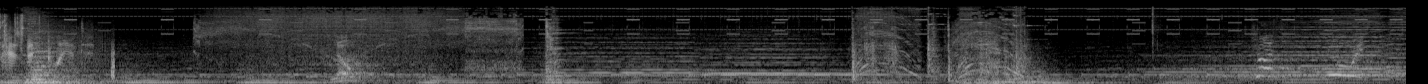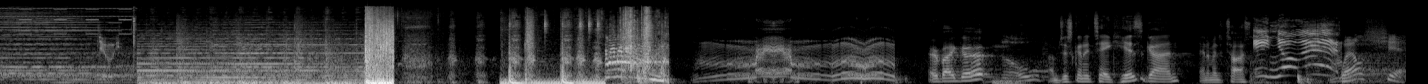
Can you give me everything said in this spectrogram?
has been planted. Nope. Just do it! Do it. Everybody good? No. I'm just gonna take his gun and I'm gonna toss it. In your ass. Well, shit.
